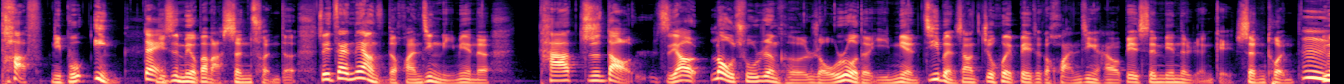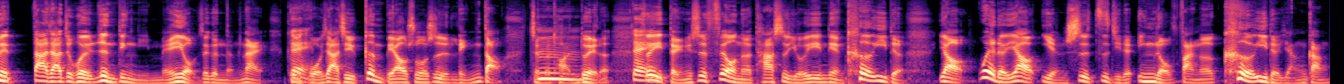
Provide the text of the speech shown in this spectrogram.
tough，你不硬，对，你是没有办法生存的。所以在那样子的环境里面呢。他知道，只要露出任何柔弱的一面，基本上就会被这个环境还有被身边的人给生吞。嗯，因为大家就会认定你没有这个能耐可以活下去，更不要说是领导整个团队了。嗯、对，所以等于是 Phil 呢，他是有一点点刻意的，要为了要掩饰自己的阴柔，反而刻意的阳刚。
